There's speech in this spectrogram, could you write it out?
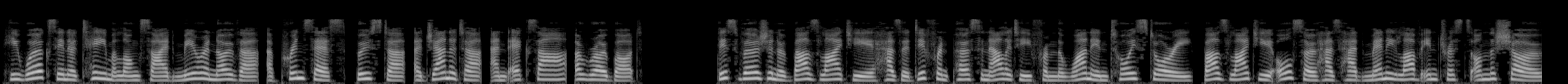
He works in a team alongside Mira Nova, a princess, Booster, a janitor, and XR, a robot. This version of Buzz Lightyear has a different personality from the one in Toy Story. Buzz Lightyear also has had many love interests on the show.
